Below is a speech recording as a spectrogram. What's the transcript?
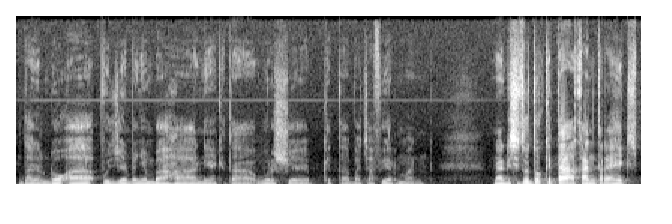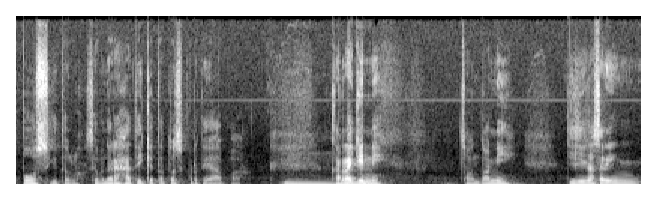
entah dalam doa pujian penyembahan ya kita worship kita baca firman nah di situ tuh kita akan terekspos gitu loh sebenarnya hati kita tuh seperti apa Hmm. karena gini contoh nih Jessica sering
